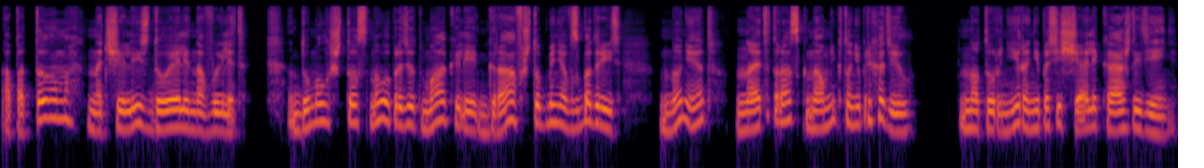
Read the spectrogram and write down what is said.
А потом начались дуэли на вылет. Думал, что снова придёт маг или граф, чтобы меня взбодрить. Но нет, на этот раз к нам никто не приходил. Но турниры не посещали каждый день.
